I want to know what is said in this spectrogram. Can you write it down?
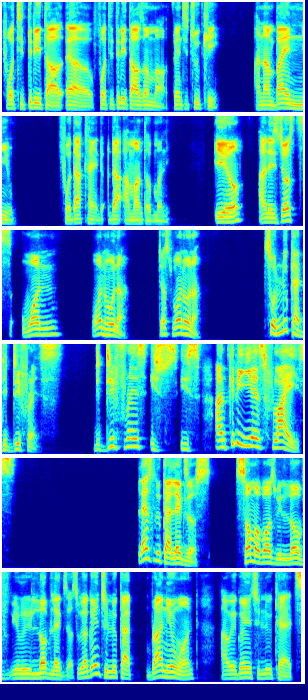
43,000 uh, 43,000 miles, 22K. And I'm buying new for that kind, that amount of money, you know? And it's just one, one owner, just one owner. So look at the difference. The difference is, is, and three years flies let's look at Lexus. Some of us will love we will love Lexus. We are going to look at brand new one, and we're going to look at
